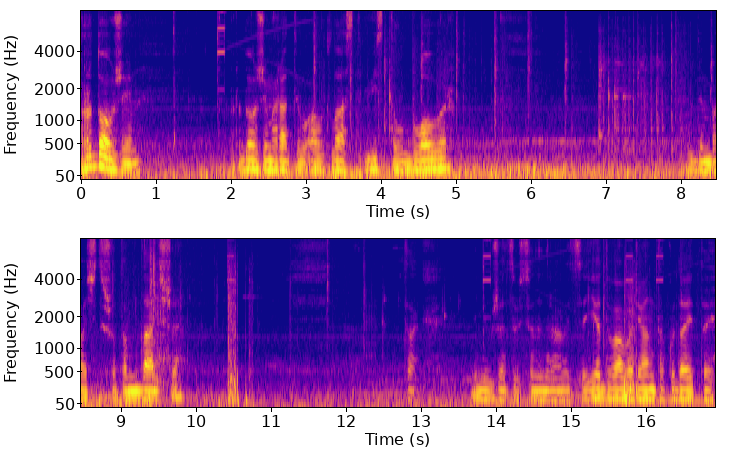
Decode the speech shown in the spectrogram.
продовжуємо. Продовжуємо грати в Outlast Whistleblower. Будемо бачити, що там далі. Так, мені вже це все не подобається. Є два варіанти, куди йти.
